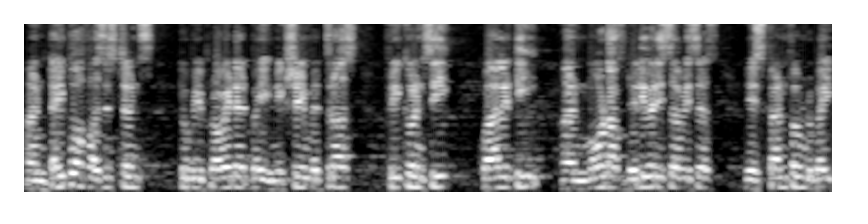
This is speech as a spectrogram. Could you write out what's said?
and type of assistance to be provided by Nikshay Mitras, frequency, quality, and mode of delivery services is confirmed by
